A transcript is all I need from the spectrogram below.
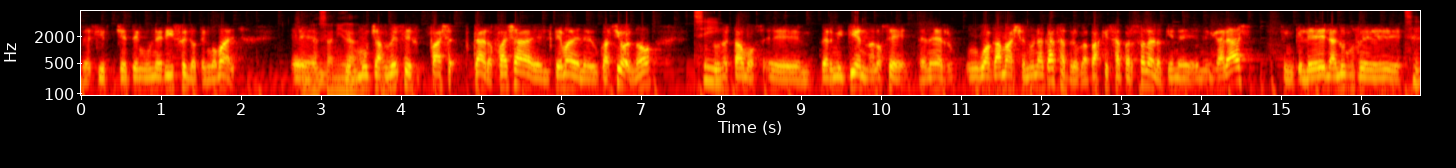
decir, che, tengo un erizo y lo tengo mal. Eh, la sanidad. que muchas veces falla, claro, falla el tema de la educación, ¿no? Sí. Nosotros estamos eh, permitiendo, no sé, tener un guacamayo en una casa, pero capaz que esa persona lo tiene en el garage sin que le dé la luz de, Sí.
